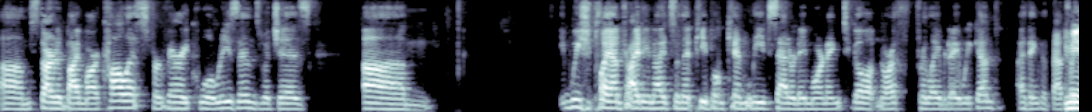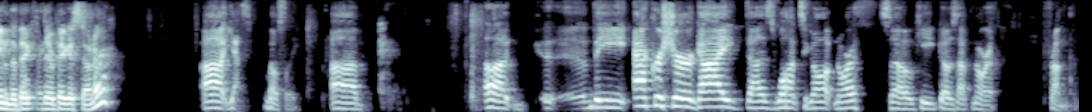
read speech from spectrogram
um, started by Mark Hollis for very cool reasons, which is um, we should play on Friday night so that people can leave Saturday morning to go up north for Labor Day weekend. I think that that's. You mean the big, their biggest donor? Uh, yes, mostly. Uh, uh, the Acrisure guy does want to go up north, so he goes up north from them.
